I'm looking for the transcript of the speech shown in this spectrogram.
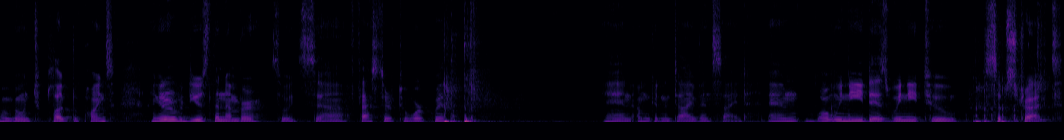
we're going to plug the points. I'm going to reduce the number so it's uh, faster to work with. And I'm going to dive inside. And what we need is we need to subtract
